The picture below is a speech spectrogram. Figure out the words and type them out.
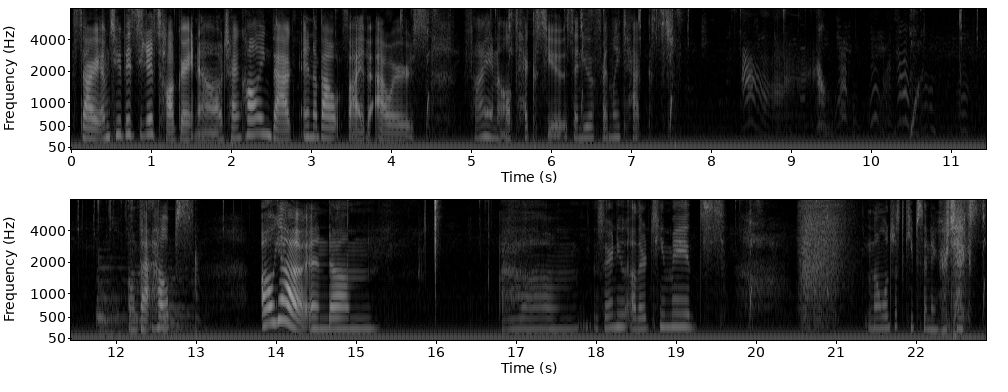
Sorry, I'm too busy to talk right now. Try calling back in about five hours. Fine, I'll text you. Send you a friendly text. Oh, that helps. Oh yeah, and um, um, is there any other teammates? no, we'll just keep sending her texts.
